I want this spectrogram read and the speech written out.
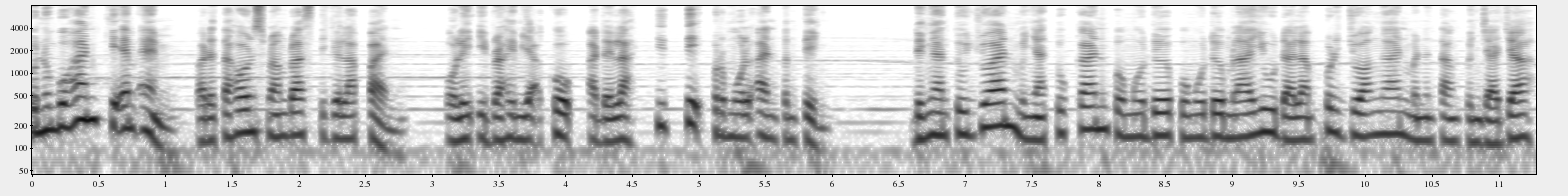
Penubuhan KMM pada tahun 1938 oleh Ibrahim Yaakob adalah titik permulaan penting dengan tujuan menyatukan pemuda-pemuda Melayu dalam perjuangan menentang penjajah.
